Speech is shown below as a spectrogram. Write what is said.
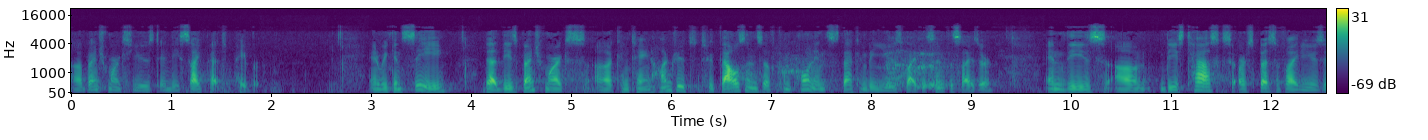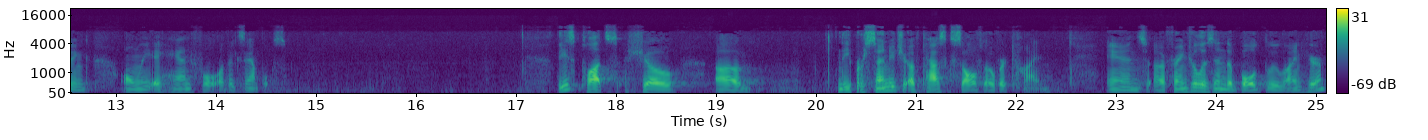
uh, benchmarks used in the SyPet paper. And we can see that these benchmarks uh, contain hundreds to thousands of components that can be used by the synthesizer. And these, um, these tasks are specified using only a handful of examples. These plots show um, the percentage of tasks solved over time. And uh, FrAngel is in the bold blue line here.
